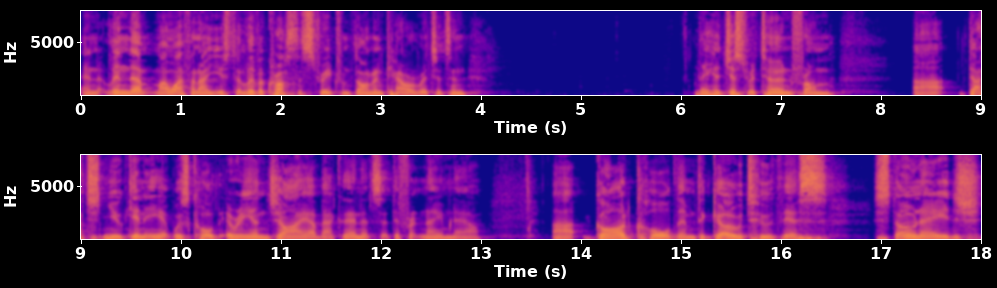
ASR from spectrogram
And Linda, my wife, and I used to live across the street from Don and Carol Richardson. They had just returned from uh, Dutch New Guinea. It was called Irian back then. It's a different name now. Uh, God called them to go to this Stone Age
